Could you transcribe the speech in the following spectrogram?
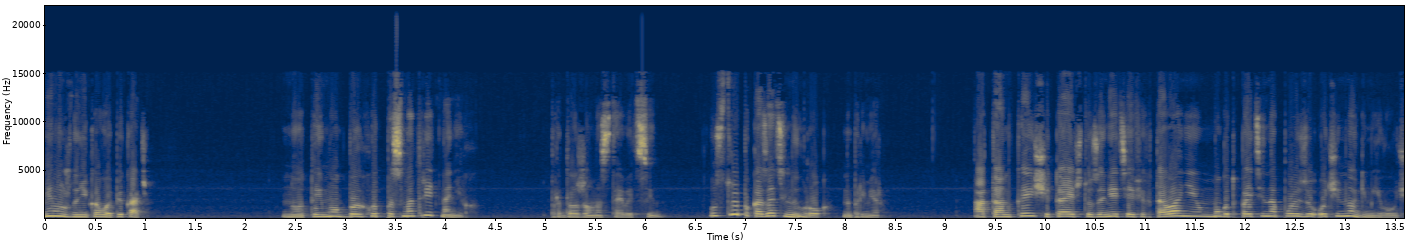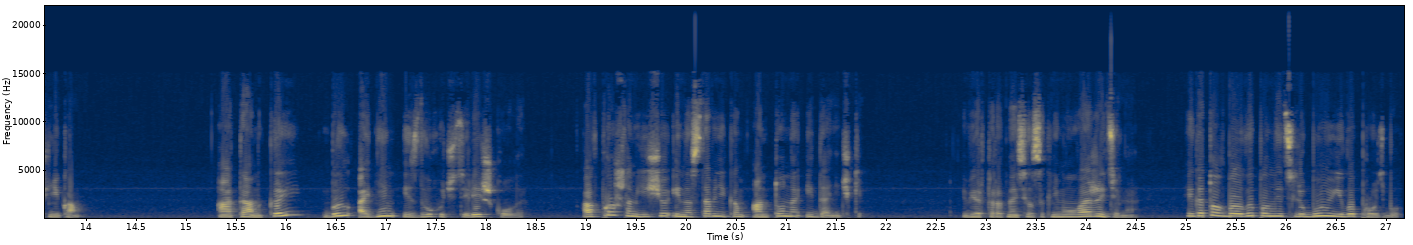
не нужно никого опекать». «Но ты мог бы хоть посмотреть на них», – продолжал настаивать сын. «Устрой показательный урок, например». А Тан считает, что занятия фехтованием могут пойти на пользу очень многим его ученикам. А Тан был одним из двух учителей школы, а в прошлом еще и наставником Антона и Данечки. Вертер относился к нему уважительно и готов был выполнить любую его просьбу.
